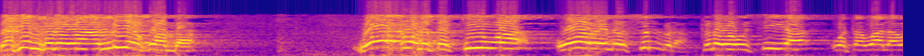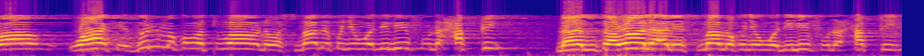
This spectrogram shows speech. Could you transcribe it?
Lakini tunawaambia kwamba watu wanatakiwa wawe na subra tunawahusia watawala wao waache dhulma kwa watu wao na wasimame kwenye uadilifu na haki na mtawala aliyesimama kwenye uadilifu na haki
